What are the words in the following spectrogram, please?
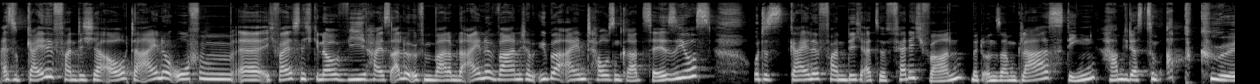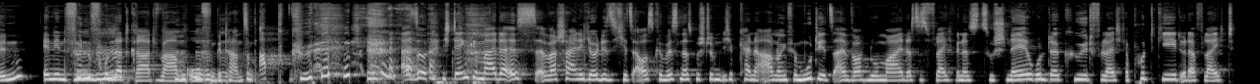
Also geil fand ich ja auch. Der eine Ofen, äh, ich weiß nicht genau, wie heiß alle Öfen waren, aber der eine waren, ich habe über 1000 Grad Celsius. Und das Geile fand ich, als wir fertig waren mit unserem Glasding, haben die das zum Abkühlen in den 500 mhm. Grad warmen Ofen getan, zum Abkühlen. also ich denke mal, da ist wahrscheinlich Leute, die sich jetzt auskennen, wissen das bestimmt. Ich habe keine Ahnung. Ich vermute jetzt einfach nur mal, dass es vielleicht, wenn es zu schnell runterkühlt, vielleicht kaputt geht oder vielleicht,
